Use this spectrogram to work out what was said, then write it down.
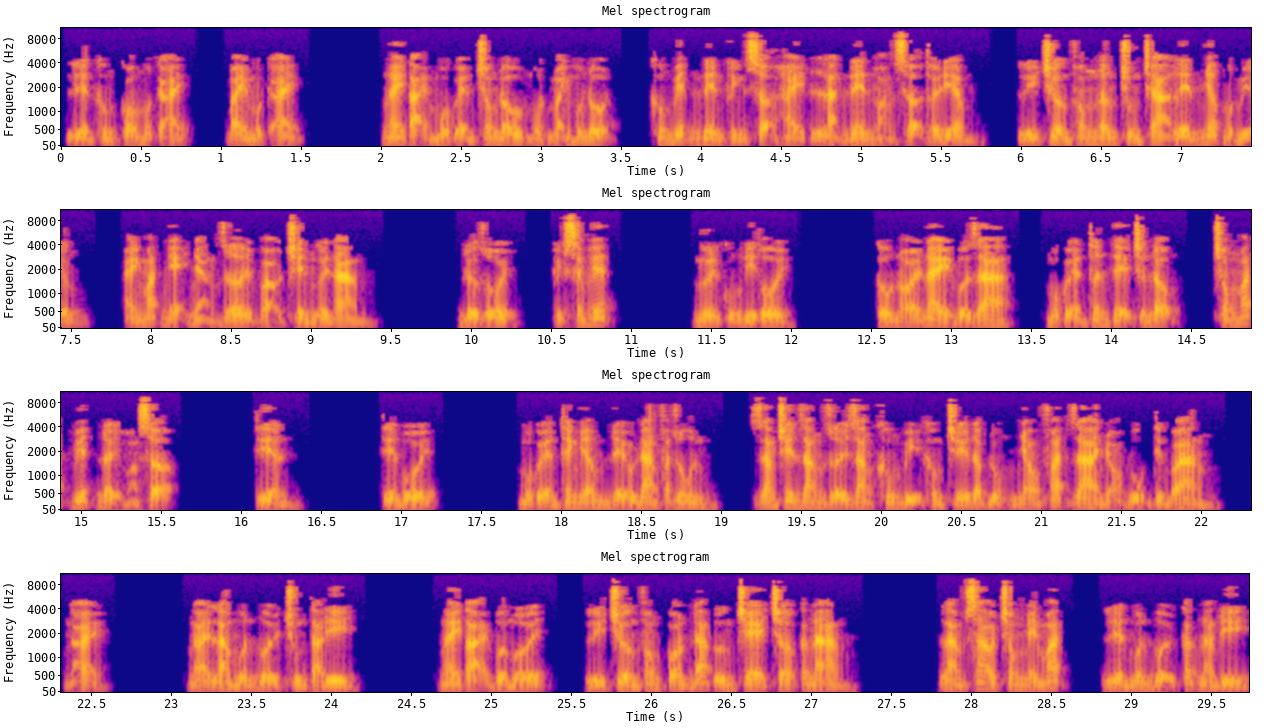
liền không có một cái, bay một cái. Ngay tại một biển trong đầu một mảnh hỗn độn, không biết nên kính sợ hay là nên hoảng sợ thời điểm, lý trường phong nâng trùng trà lên nhấp một miếng, ánh mắt nhẹ nhàng rơi vào trên người nàng. Được rồi, kịch xem hết người cũng đi thôi. Câu nói này vừa ra, một quyển thân thể chấn động, trong mắt viết đầy hoảng sợ. Tiền. Tiền bối. Một quyển thanh âm đều đang phát run, răng trên răng dưới răng không bị khống chế đập đụng nhau phát ra nhỏ vụ tiếng vang. Ngài. Ngài là muốn đuổi chúng ta đi. Ngay tại vừa mới, lý trường phong còn đáp ứng che chở các nàng. Làm sao trong nháy mắt, liền muốn đuổi các nàng đi?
